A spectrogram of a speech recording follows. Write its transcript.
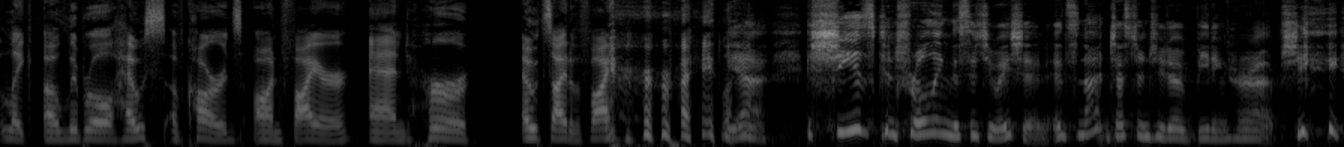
like a liberal house of cards on fire and her outside of the fire right like, yeah, she's controlling the situation. It's not Justin Trudeau beating her up. She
